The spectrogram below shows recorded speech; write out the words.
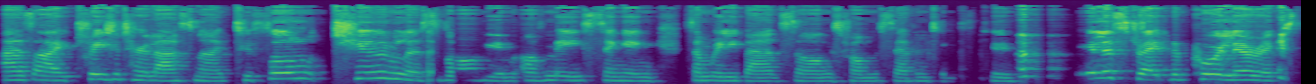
as I treated her last night to full tuneless volume of me singing some really bad songs from the 70s to illustrate the poor lyrics.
